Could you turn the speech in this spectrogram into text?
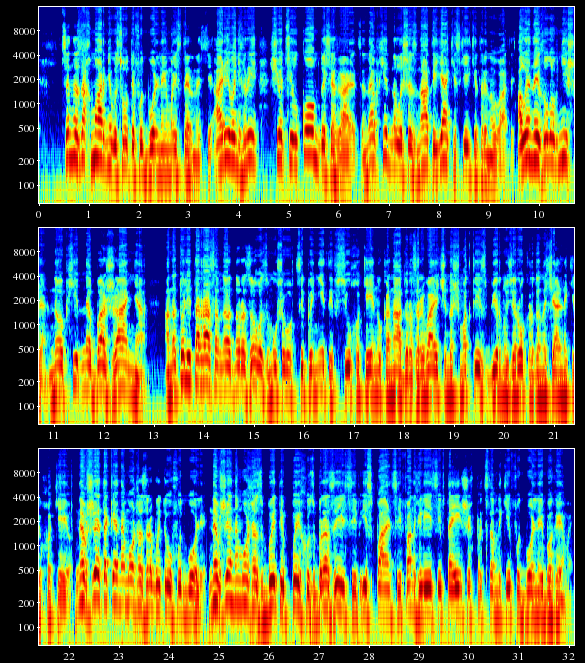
це не захмарні висоти футбольної майстерності, а рівень гри, що цілком досягається. Необхідно лише знати, як і скільки тренуватись. Але найголовніше необхідне бажання. Анатолій Тарасов неодноразово змушував ципеніти всю хокейну Канаду, розриваючи на шматки збірну зірок родоначальників хокею. Невже таке не можна зробити у футболі? Невже не можна збити пиху з бразильців, іспанців, англійців та інших представників футбольної богеми?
